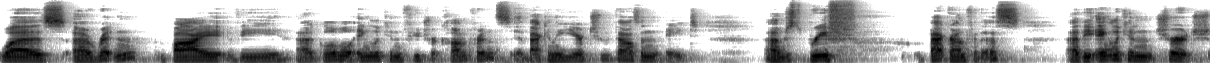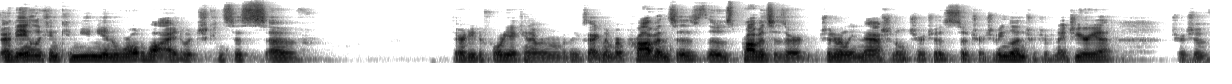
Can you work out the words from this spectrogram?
was uh, written by the uh, Global Anglican Future Conference back in the year 2008. Um, just brief background for this. Uh, the Anglican Church, uh, the Anglican Communion worldwide, which consists of 30 to 40, I can't ever remember the exact number, provinces. Those provinces are generally national churches, so Church of England, Church of Nigeria, Church of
